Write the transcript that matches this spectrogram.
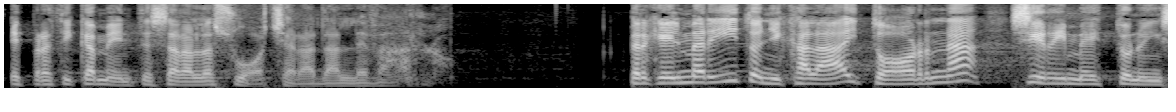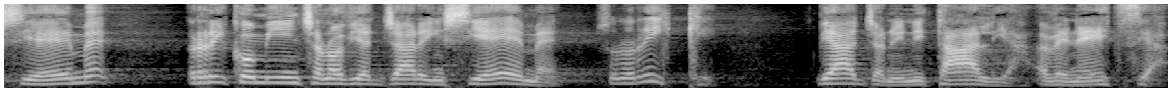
e praticamente sarà la suocera ad allevarlo. Perché il marito, Nicolai, torna, si rimettono insieme, ricominciano a viaggiare insieme, sono ricchi, viaggiano in Italia, a Venezia,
